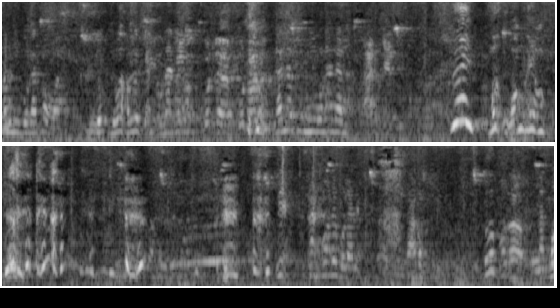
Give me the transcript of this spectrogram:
มันมีโบนัสเปล่าวะหรือว่าเขาเลิกจัดโบนัสแล้วแล้วเลิกมีโบนัสยังเฮ้ยมาขวงให้มเนี่ยการพ่อได้โบนัสเนี่ยถามป่ะปึ๊บเออการพ่อ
